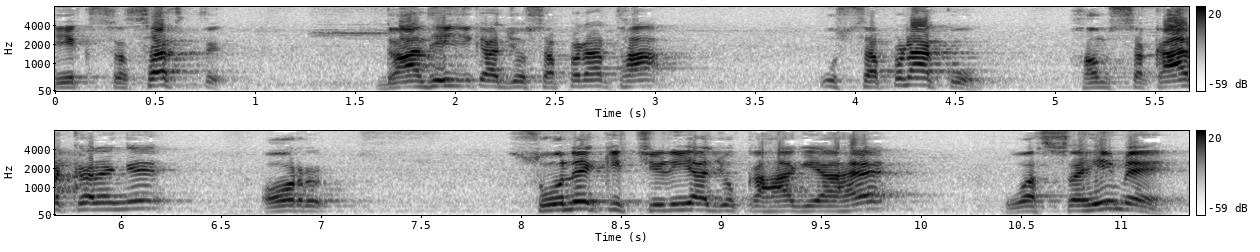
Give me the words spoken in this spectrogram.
एक सशक्त गांधी जी का जो सपना था, उस सपना को हम साकार करेंगे और सोने की चिड़िया जो कहा गया है, वह सही में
